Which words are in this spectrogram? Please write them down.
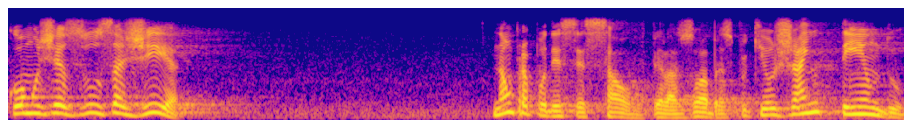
como Jesus agia. Não para poder ser salvo pelas obras, porque eu já entendo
